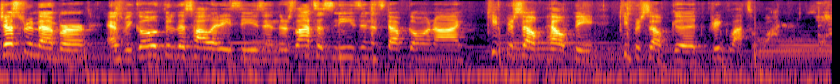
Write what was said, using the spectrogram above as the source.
Just remember, as we go through this holiday season, there's lots of sneezing and stuff going on. Keep yourself healthy. Keep yourself good. Drink lots of water. Yeah.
